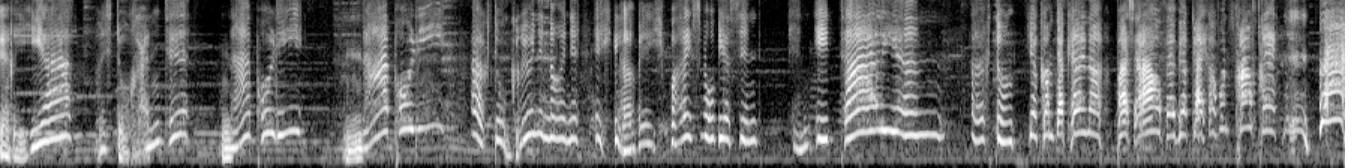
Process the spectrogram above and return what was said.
Pizzeria? Restaurante? Napoli? Napoli? Ach du grüne Neune, ich glaube, ich weiß, wo wir sind. In Italien. Achtung, hier kommt der Kellner. Pass auf, er wird gleich auf uns drauftreten. Ah,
